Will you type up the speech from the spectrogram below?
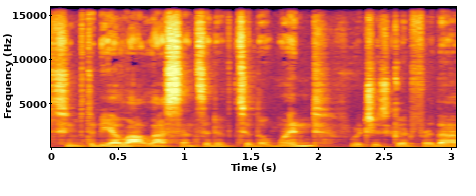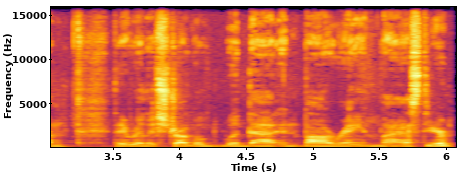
Seems to be a lot less sensitive to the wind, which is good for them. They really struggled with that in Bahrain last year.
